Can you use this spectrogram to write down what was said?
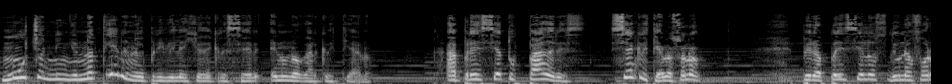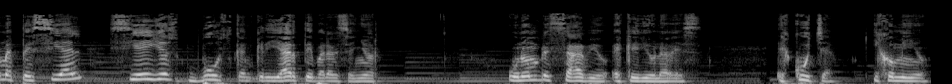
Muchos niños no tienen el privilegio de crecer en un hogar cristiano. Aprecia a tus padres, sean cristianos o no, pero aprécialos de una forma especial si ellos buscan criarte para el Señor. Un hombre sabio escribió una vez, escucha, hijo mío,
